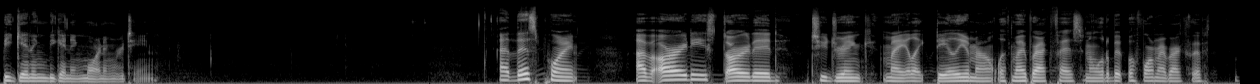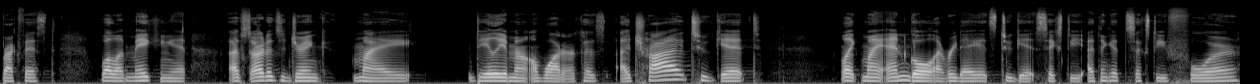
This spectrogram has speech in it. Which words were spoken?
beginning, beginning morning routine. At this point, I've already started to drink my like daily amount with my breakfast and a little bit before my breakfast breakfast while I'm making it. I've started to drink my daily amount of water cuz I try to get like my end goal every day is to get 60 I think it's 64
